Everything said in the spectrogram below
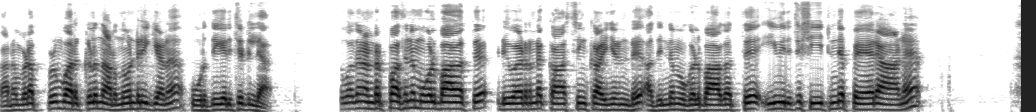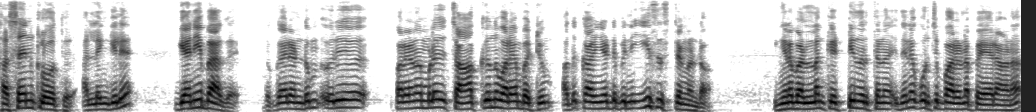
കാരണം ഇവിടെ എപ്പോഴും വർക്കുകൾ നടന്നുകൊണ്ടിരിക്കുകയാണ്. പൂർത്തീകരിച്ചിട്ടില്ല. അതുപോലെ തന്നെ അണ്ടർപാസിന്റെ മുകൾ ഭാഗത്ത് ഡിവൈഡറിന്റെ കാസ്റ്റിംഗ് കഴിഞ്ഞിട്ടുണ്ട്. അതിന്റെ മുകൾ ഭാഗത്ത് ഈ വിരിച്ച ഷീറ്റിന്റെ പേരാണ് ഹസൻ ക്ലോത്ത് അല്ലെങ്കിൽ ഗനി ബാഗ്. ഇതൊക്കെ രണ്ടും ഒരു പറയണ നമ്മൾ ചാക്ക് എന്ന് പറയാൻ പറ്റും. അത് കഴിഞ്ഞിട്ട് പിന്നെ ഈ സിസ്റ്റം കണ്ടോ? ഇങ്ങനെ വെള്ളം കെട്ടി നിർത്തണ ഇതിനെക്കുറിച്ച് പറയുന്ന പേരാണ്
